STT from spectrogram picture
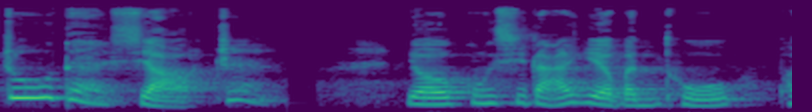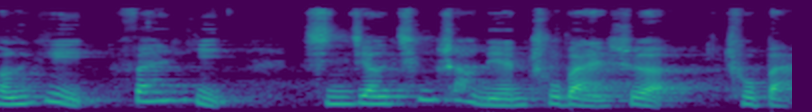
猪的小镇，由宫西达也文图，彭毅翻译，新疆青少年出版社出版。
